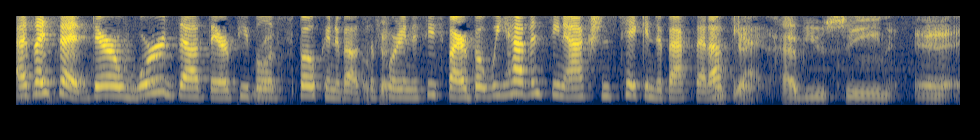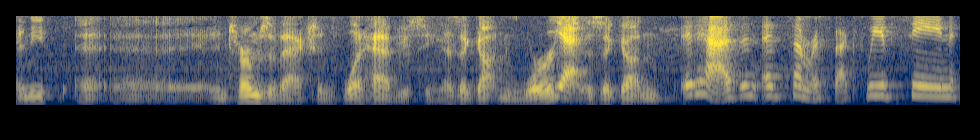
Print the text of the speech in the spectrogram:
As I said, there are words out there people Right. have spoken about Okay. supporting the ceasefire, but we haven't seen actions taken to back that up Okay, yet. have you seen uh, any, uh, uh, in terms of actions, what have you seen? Has it gotten worse? Yes. Has it gotten, It has, in, in some respects. We have seen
